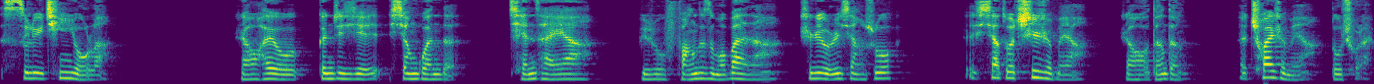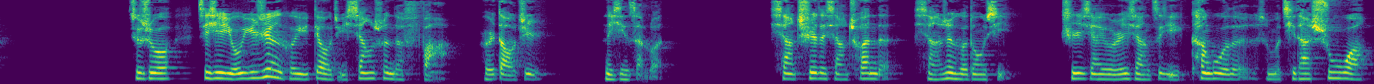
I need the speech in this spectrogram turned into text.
思虑亲友了，然后还有跟这些相关的钱财呀，比如房子怎么办啊？甚至有人想说下座吃什么呀？然后等等，呃，穿什么呀？都出来。就说这些由于任何与调举相顺的法。而导致内心散乱，想吃的、想穿的、想任何东西，甚至想有人想自己看过的什么其他书啊，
